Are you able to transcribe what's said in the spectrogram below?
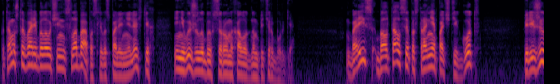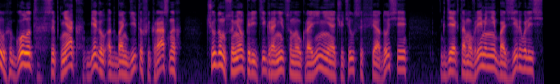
потому что Варя была очень слаба после воспаления легких и не выжила бы в сыром и холодном Петербурге. Борис болтался по стране почти год, пережил голод, сыпняк, бегал от бандитов и красных, чудом сумел перейти границу на Украине и очутился в Феодосии, где к тому времени базировались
